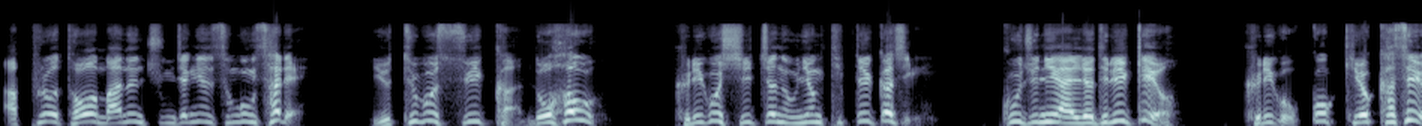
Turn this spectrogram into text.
앞으로 더 많은 중장년 성공 사례, 유튜브 수익화 노하우, 그리고 실전 운영 팁들까지 꾸준히 알려드릴게요. 그리고 꼭 기억하세요.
